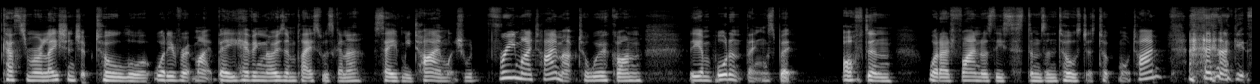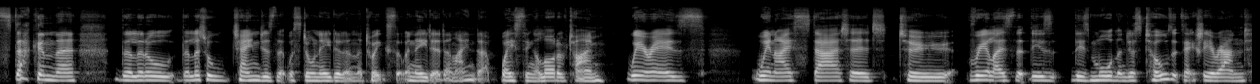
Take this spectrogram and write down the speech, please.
customer relationship tool or whatever it might be, having those in place was going to save me time, which would free my time up to work on the important things. But often what I'd find was these systems and tools just took more time and I get stuck in the the little the little changes that were still needed and the tweaks that were needed and I end up wasting a lot of time. Whereas when I started to realize that there's there's more than just tools. It's actually around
